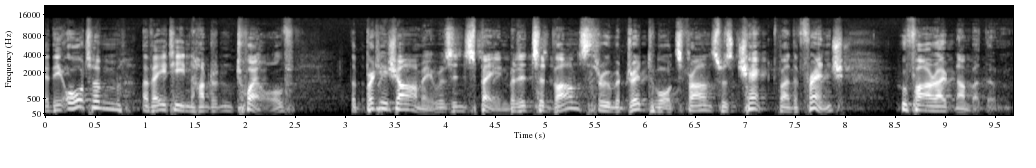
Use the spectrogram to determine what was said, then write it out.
In the autumn of 1812, the British army was in Spain, but its advance through Madrid towards France was checked by the French, who far outnumbered them.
